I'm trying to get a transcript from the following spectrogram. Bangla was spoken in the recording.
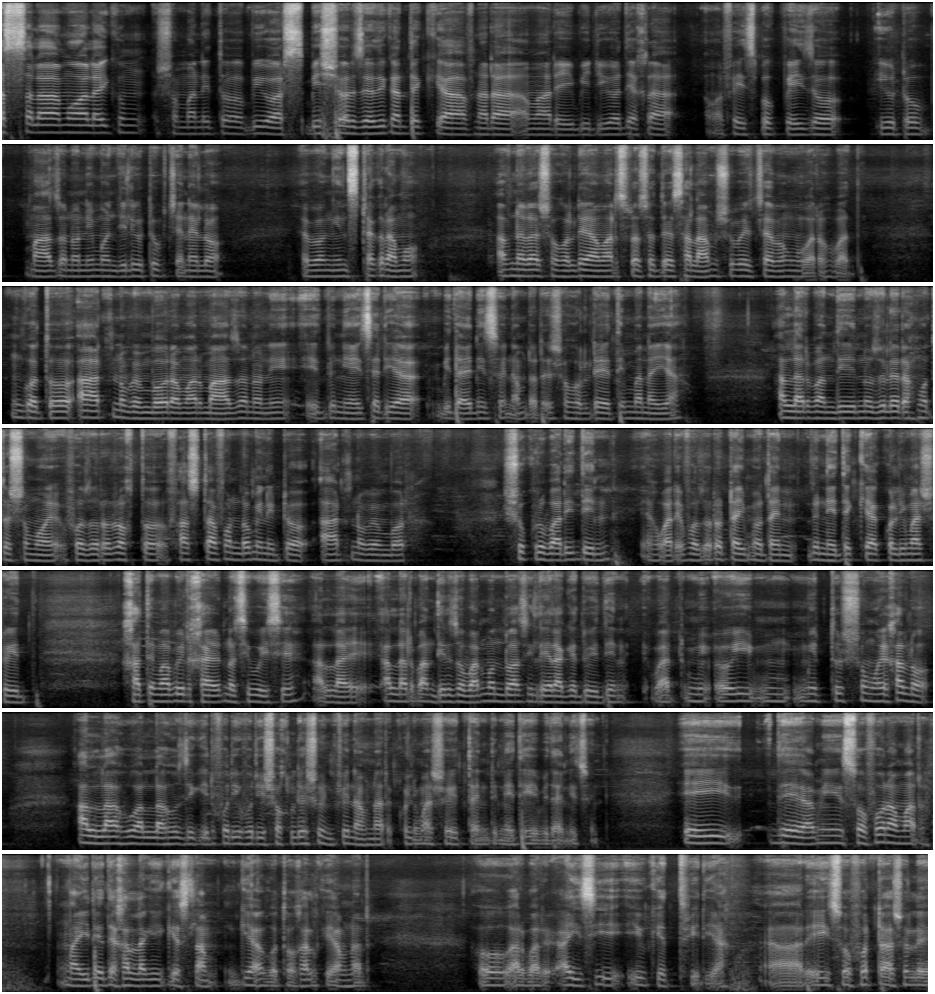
আসসালামু আলাইকুম, সম্মানিত ভিউয়ার্স বিশ্বর যেখান থেকে আপনারা আমার এই ভিডিও দেখরা, আমার ফেসবুক পেজও ইউটিউব মা জননী মঞ্জিল ইউটিউব চ্যানেলও এবং ইনস্টাগ্রামও আপনারা সকলে আমার শ্রদ্ধে সালাম, শুভেচ্ছা এবং মুবারকবাদ। গত আট নভেম্বর আমার মা জননী এই দুনিয়ায় সারিয়া বিদায় নিছেন আমরা সকলকে এতিম বানাইয়া আল্লাহর বান্দি নজরুলের রহমতের সময় ফজরের রক্ত পাঁচটা পনেরো মিনিটও আট নভেম্বর শুক্রবারই দিন। একবারে ফজরের টাইমও তাই দুনিয়া দেখিয়া কলিমা শহীদ খাতেমা বিল খায়ের নসিব হইছে। আল্লাহ, আল্লাহর বান্দির জবান বন্ধ আছিল এর আগে দুই দিন। বাট ওই মৃত্যুর সময় খালো। আল্লাহু আল্লাহু জিকির ফরি ফরি সকলে শুনছেন আপনার কলিমা শহীদ তাই দুনিয়া থেকে বিদায় নিচ্ছেন। এই যে আমি সফর আমার মাইরে দেখার লাগি গেছিলাম গিয়া গতকালকে আপনার ও আরবার আইসি ইউকে ফিরিয়া আর এই সফরটা আসলে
